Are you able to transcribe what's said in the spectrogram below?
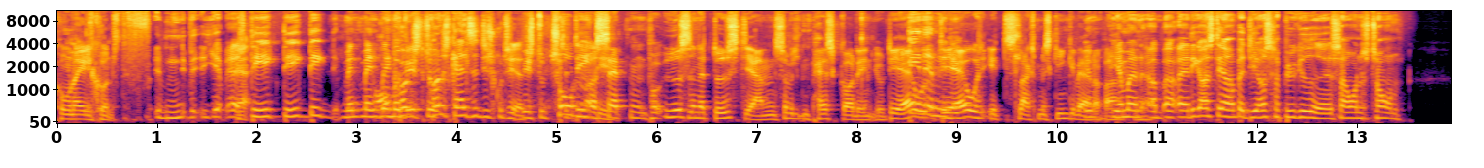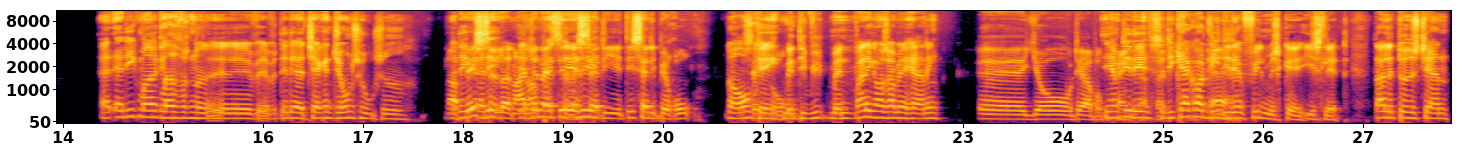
Kommunal kunst. Ja, altså, Ja. det er ikke... Det er ikke det, men, men, men men kunst, du- kunst skal altid diskuteres. Hvis du tog det den og satte den på ydersiden af dødstjernen, så ville den passe godt ind. Jo. Det er, Det er jo, det er det. jo et slags maskingevær, der bare... Jamen, er det ikke også deroppe, at de også har bygget uh, Sauernes Tårn? Er, er de ikke meget glade for sådan øh, det der Jack and Jones-huset? Nå, er det- bestseller, er det- nej, Nå, den er, det, er sat i, det er sat i bero. Nå, okay, men, de, men var det ikke også oppe i Herning? Øh, jo, deroppe omkring. Jamen, det er det. Så de kan godt lide Ja. ja. det der filmiske islet. Der er lidt dødstjerne,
